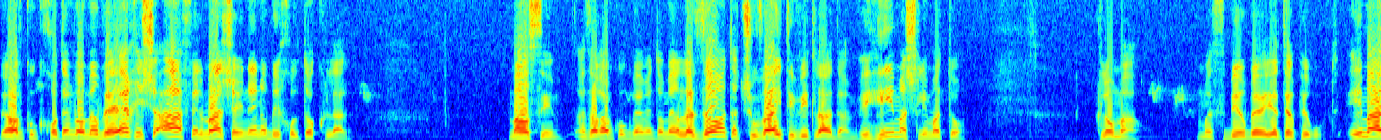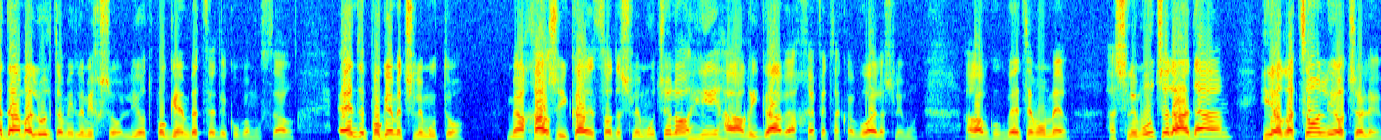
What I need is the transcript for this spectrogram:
והרב קוק חותם ואומר, ואיך ישאף אל מה שאיננו ביכולתו כלל. מה עושים? אז הרב קוק באמת אומר, לזאת התשובה היא טבעית לאדם, והיא משלימתו. כלומר, מסביר ביתר פירוט. אם האדם עלול תמיד למכשול, להיות פוגם בצדק ובמוסר, אין זה פוגם את שלמותו, מאחר שעיקר יסוד השלמות שלו היא ההריגה והחפץ הקבוע אל השלמות. הרב קוק בעצם אומר, השלמות של האדם היא הרצון להיות שלם,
